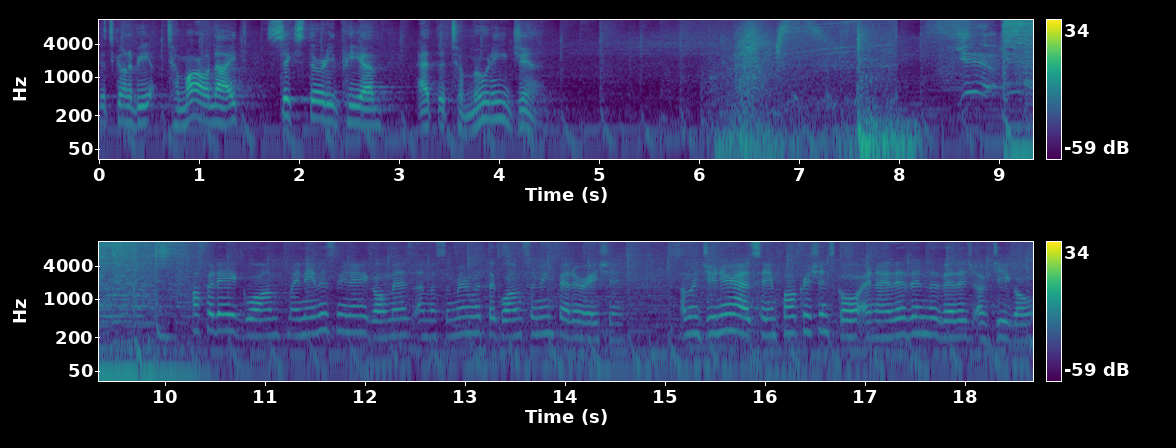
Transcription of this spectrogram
that's going to be tomorrow night, 6:30 p.m at the Tamuning Gym. Hafaday Guam. My name is Minay Gomez. I'm a swimmer with the Guam Swimming Federation. I'm a junior at St. Paul Christian School and I live in the village of Yigo.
